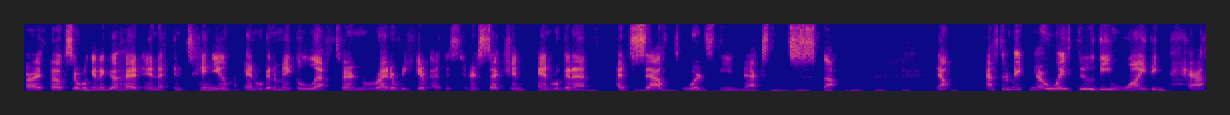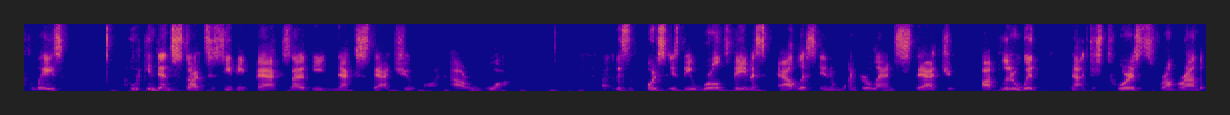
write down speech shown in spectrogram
All right, folks, so we're gonna go ahead and continue and we're gonna make a left turn right over here at this intersection and we're gonna head south towards the next stop. Now, after making our way through the winding pathways, we can then start to see the backside of the next statue on our walk. This, of course, is the world famous Alice in Wonderland statue, popular with not just tourists from around the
